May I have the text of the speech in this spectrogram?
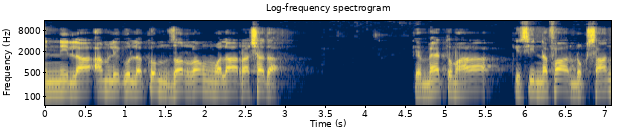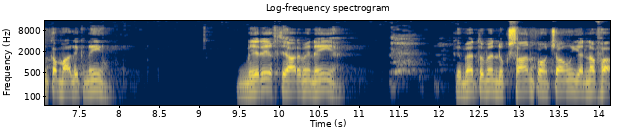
انی لا املک الکم ذرم ولا رشدہ کہ میں تمہارا کسی نفع اور نقصان کا مالک نہیں ہوں۔ میرے اختیار میں نہیں ہے کہ میں تمہیں نقصان پہنچاؤں یا نفع۔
